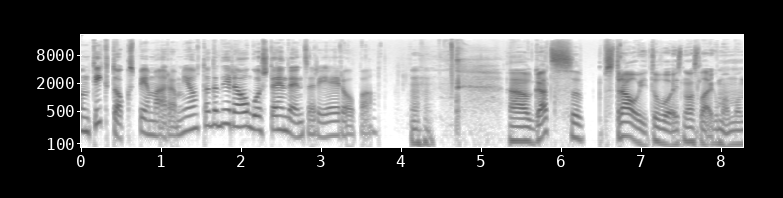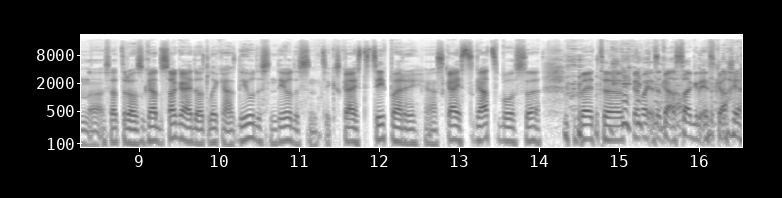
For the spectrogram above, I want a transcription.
un TikToks, piemēram, jau tagad ir augoša tendence arī Eiropā. Mhm. Gads strauji tuvojas noslēgumam, un es atceros, gadu sagaidot, likās 20, 20, cik skaisti cipari, skaists gads būs. Bet, kāpēc, kā sagriezties kājā?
